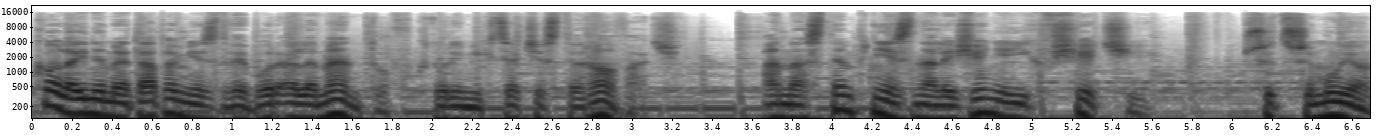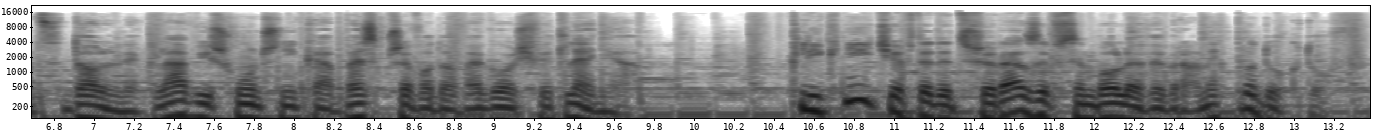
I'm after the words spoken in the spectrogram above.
Kolejnym etapem jest wybór elementów, którymi chcecie sterować, a następnie znalezienie ich w sieci, przytrzymując dolny klawisz łącznika bezprzewodowego oświetlenia. Kliknijcie wtedy trzy razy w symbole wybranych produktów.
